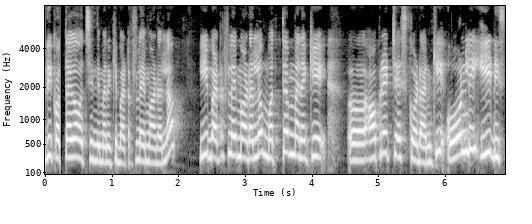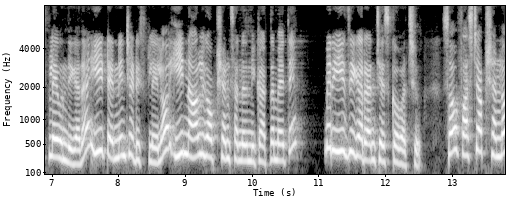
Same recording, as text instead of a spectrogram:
ఇది కొత్తగా వచ్చింది మనకి బటర్ఫ్లై మోడల్లో. ఈ బటర్ఫ్లై మోడల్లో మొత్తం మనకి ఆపరేట్ చేసుకోవడానికి ఓన్లీ ఈ డిస్ప్లే ఉంది కదా. ఈ టెన్ ఇంచ్ డిస్ప్లేలో ఈ నాలుగు ఆప్షన్స్ అనేది మీకు అర్థమైతే మీరు ఈజీగా రన్ చేసుకోవచ్చు. సో ఫస్ట్ ఆప్షన్లో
